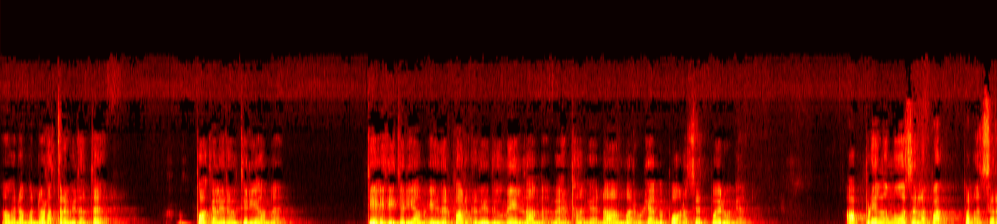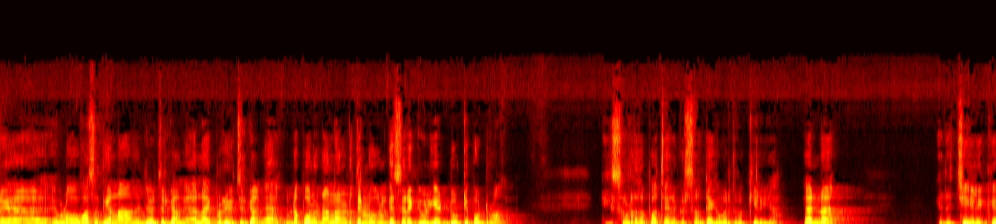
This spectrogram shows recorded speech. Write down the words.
அவங்க நம்ம நடத்துகிற விதத்தை பகலிரவு தெரியாமல் தேதி தெரியாமல் எதிர்பார்க்குறது எதுவுமே இல்லாமல் வேண்டாங்க நான் மறுபடியும் அங்கே போன செத்து போயிடுவேங்க. அப்படியெல்லாம் மோசம் இல்லைப்பா இப்போல்லாம் சிறையை எவ்வளோ வசதியெல்லாம் செஞ்சு வச்சுருக்காங்க லைப்ரரி வச்சுருக்காங்க. உன்னை போல் நல்ல நடத்தில் உள்ளவங்களுக்கு சிறைக்கு வெளியே டியூட்டி போட்டுருவாங்க. நீங்கள் சொல்கிறத பார்த்தா எனக்கு சந்தேகம் வருது வக்கீலையா? என்ன? என்னை ஜெயிலுக்கு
